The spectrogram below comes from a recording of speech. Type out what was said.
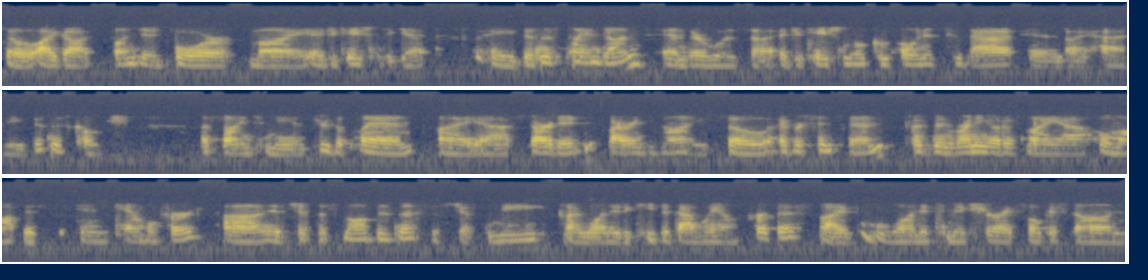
So I got funded for my education to get a business plan done, and there was uh, educational component to that, and I had a business coach assigned to me. And through the plan, I uh, started Inspiring Design. So ever since then, I've been running out of my uh, home office in Campbellford. Uh, it's just a small business. It's just me. I wanted to keep it that way on purpose. I wanted to make sure I focused on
